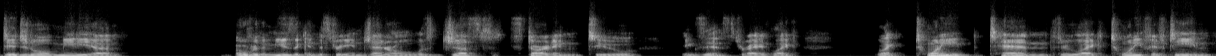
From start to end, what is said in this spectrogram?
digital media over the music industry in general was just starting to exist right like like 2010 through like 2015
